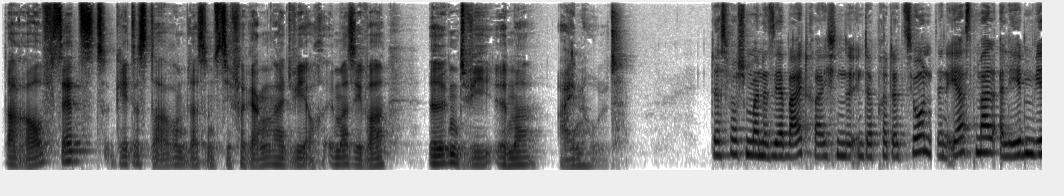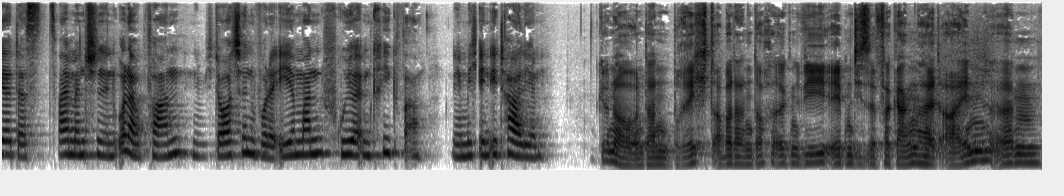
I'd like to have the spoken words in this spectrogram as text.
darauf setzt, geht es darum, dass uns die Vergangenheit, wie auch immer sie war, irgendwie immer einholt. Das war schon mal eine sehr weitreichende Interpretation, denn erstmal erleben wir, dass zwei Menschen in Urlaub fahren, nämlich dorthin, wo der Ehemann früher im Krieg war, nämlich in Italien. Genau, und dann bricht aber dann doch irgendwie eben diese Vergangenheit ein. Ähm,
